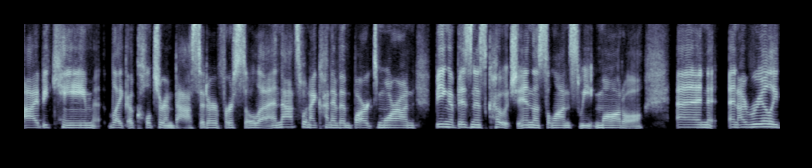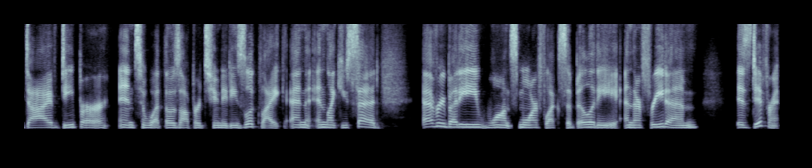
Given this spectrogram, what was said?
I became like a culture ambassador for Sola. And that's when I kind of embarked more on being a business coach in the salon suite model. And, and I really dive deeper into what those opportunities look like. And, and like you said, everybody wants more flexibility and their freedom is different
